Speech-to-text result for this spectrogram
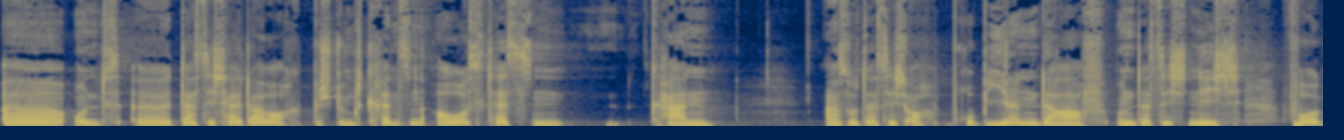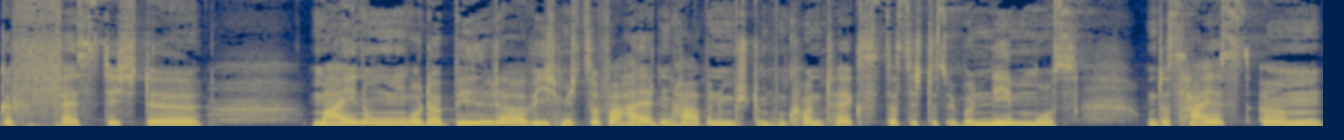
äh, und äh, dass ich halt aber auch bestimmt Grenzen austesten kann. Also dass ich auch probieren darf und dass ich nicht vorgefestigte Meinungen oder Bilder, wie ich mich zu verhalten habe in einem bestimmten Kontext, dass ich das übernehmen muss. Und das heißt, ähm,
